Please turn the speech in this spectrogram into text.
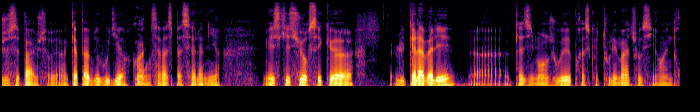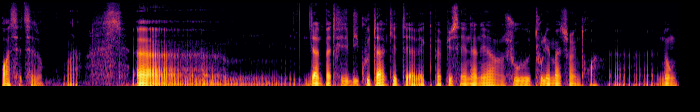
je sais pas, je serais incapable de vous dire comment ça va se passer à l'avenir. Mais ce qui est sûr, c'est que Lucas Lavallée a quasiment joué presque tous les matchs aussi en N3 cette saison. Voilà. Euh, Dan Patrice Bikuta, qui était avec Papus l'année dernière, joue tous les matchs en N3. Euh, donc,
